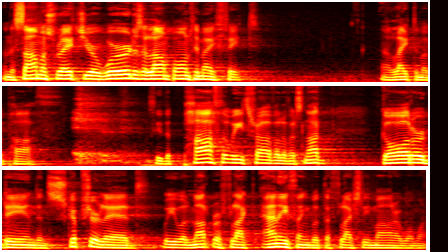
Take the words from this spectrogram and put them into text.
And the psalmist writes, Your word is a lamp unto my feet, and a light to my path. See, the path that we travel, if it's not God ordained and scripture led, we will not reflect anything but the fleshly man or woman.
